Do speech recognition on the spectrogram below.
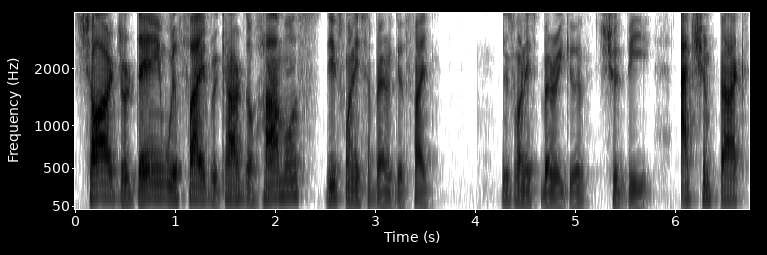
Charles Jourdain will fight Ricardo Ramos. This one is a very good fight. This one is very good. Should be action pack.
